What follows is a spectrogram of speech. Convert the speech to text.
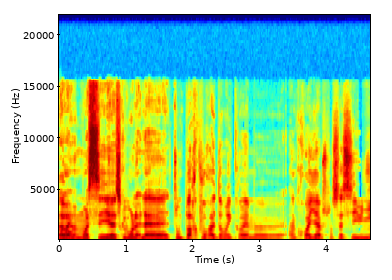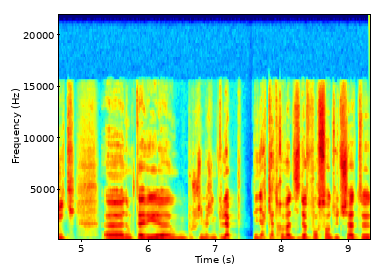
Bah ouais, moi c'est parce que bon, ton parcours Adam est quand même incroyable, je pense assez unique. Donc t'avais, bon, j'imagine que la, il y a 99% du chat te,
